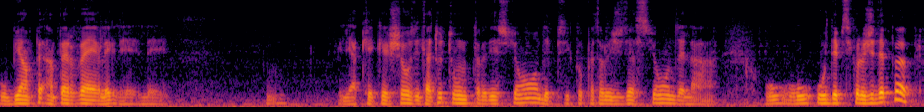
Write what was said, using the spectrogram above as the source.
ou bien un pervers. il y a quelque chose, il y a toute une tradition de psychopathologisation de la, ou, ou, de psychologie des peuples.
